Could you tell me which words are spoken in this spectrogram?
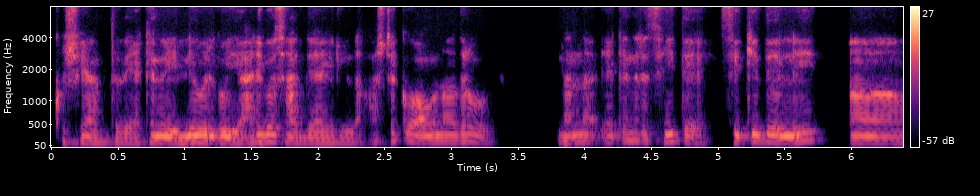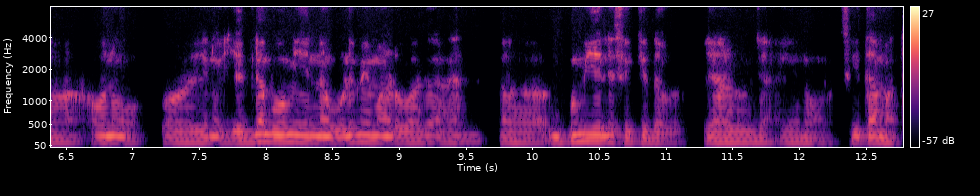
ಖುಷಿ ಆಗ್ತದೆ. ಯಾಕೆಂದ್ರೆ ಇಲ್ಲಿವರೆಗೂ ಯಾರಿಗೂ ಸಾಧ್ಯ ಆಗಿರಲಿಲ್ಲ. ಅಷ್ಟಕ್ಕೂ ಅವನಾದ್ರೂ ನನ್ನ, ಯಾಕೆಂದ್ರೆ ಸೀತೆ ಸಿಕ್ಕಿದ್ದಲ್ಲಿ, ಆ, ಅವನು ಏನು ಯಜ್ಞ ಭೂಮಿಯನ್ನ ಉಳುಮೆ ಮಾಡುವಾಗ ಭೂಮಿಯಲ್ಲಿ ಸಿಕ್ಕಿದ್ದವಳು. ಯಾರು ಏನು ಸೀತಾಮಾತ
